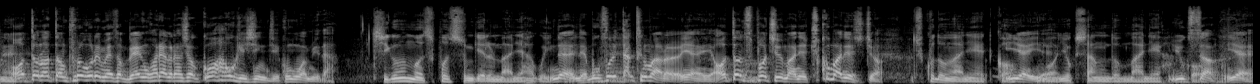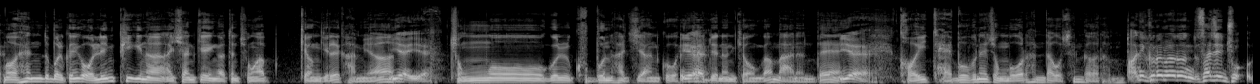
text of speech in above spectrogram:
네. 어떤 어떤 프로그램에서 맹활약을 하셨고, 하고 계신지 궁금합니다. 지금은 뭐 스포츠 중계를 많이 하고 있고 네, 네. 목소리 딱 들으면 알아요. 예, 예. 어떤 스포츠 많이, 축구 많이 하시죠? 축구도 많이 했고 예, 예. 뭐 육상도 많이 하고 육상, 예. 뭐 핸드볼 그러니까 올림픽이나 아시안 게임 같은 종합 경기를 가면 예, 예. 종목을 구분하지 않고 해야 예. 되는 경우가 많은데 예. 거의 대부분의 종목을 한다고 생각을 합니다. 아니 그러면은 사실 조- 어,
